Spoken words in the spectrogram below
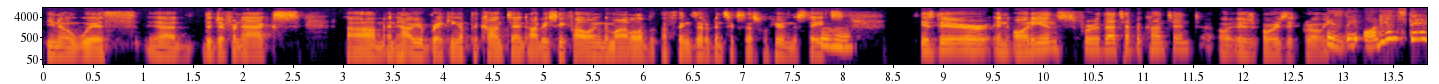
you know, with uh, the different acts um, and how you're breaking up the content? Obviously, following the model of, of things that have been successful here in the states. Mm-hmm. Is there an audience for that type of content, or is or is it growing? Is the audience there?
